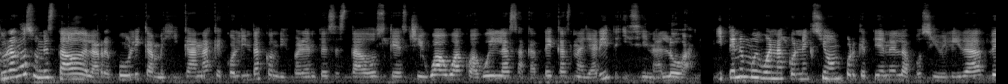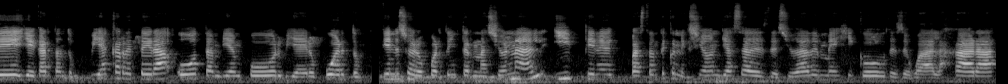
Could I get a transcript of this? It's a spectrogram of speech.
Durango es un estado de la República Mexicana que colinda con diferentes estados que es Chihuahua, Coahuila, Zacatecas, Nayarit y Sinaloa. Y tiene muy buena conexión porque tiene la posibilidad de llegar tanto vía carretera o también por vía aeropuerto. Tiene su aeropuerto internacional y tiene bastante conexión ya sea desde Ciudad de México, desde Guadalajara,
